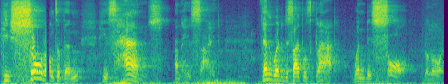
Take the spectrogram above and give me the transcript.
he showed unto them his hands and his side. Then were the disciples glad when they saw the Lord.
